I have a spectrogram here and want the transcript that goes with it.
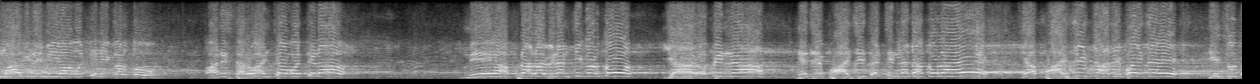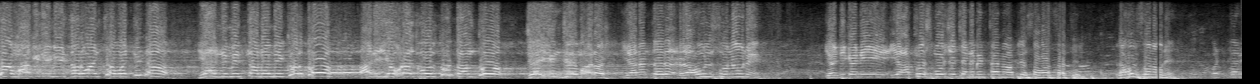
मागणी मी या वतीने करतो. आणि सर्वांच्या वतीनं मी आपल्याला विनंती करतो या आरोपींना हे जे फाशीचं चिन्ह दाखवलं आहे या फाशी झाली पाहिजे ही सुद्धा मागणी मी सर्वांच्या वतीनं या निमित्तानं मी करतो आणि एवढंच बोलतो थांबतो. जय हिंद जय महाराष्ट्र. यानंतर राहुल सोनवणे. या ठिकाणी या आक्रोश मोर्चाच्या निमित्तानं आपले संवाद साधतील. राहुल सोनवणे. पटकन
